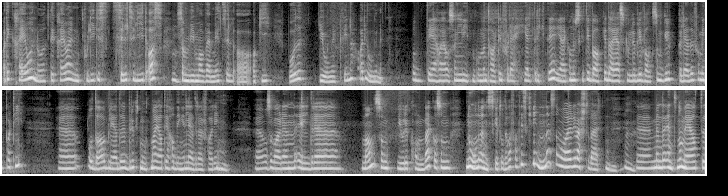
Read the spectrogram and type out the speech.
Og det krever noe. Det krever en politisk selvtillit også, mm. som vi må være med til å, å gi både de unge kvinner og de unge menn. Og det har jeg også en liten kommentar til, for det er helt riktig. Jeg kan huske tilbake da jeg skulle bli valgt som gruppeleder for mitt parti. Eh, og da ble det brukt mot meg at jeg hadde ingen ledererfaring. Mm. Eh, og så var det en eldre mann som gjorde comeback, og som noen ønsket. Og det var faktisk kvinnene som var de verste der. Mm. Mm. Eh, men det endte noe med at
